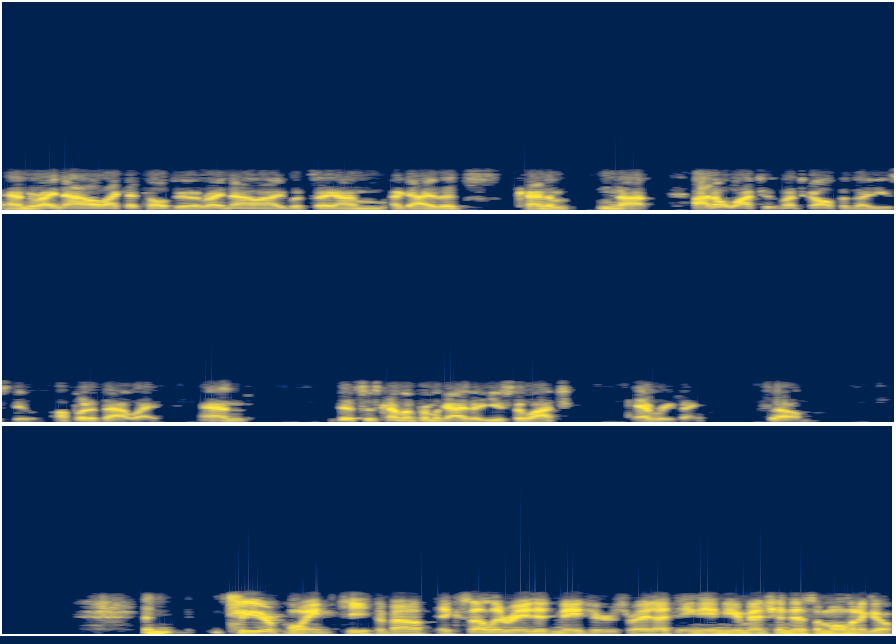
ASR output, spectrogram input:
and right now, like I told you, right now I would say I'm a guy that's kind of not. I don't watch as much golf as I used to. I'll put it that way. And this is coming from a guy that used to watch everything. So and to your point, Keith, about accelerated majors, right? I think, and you mentioned this a moment ago.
